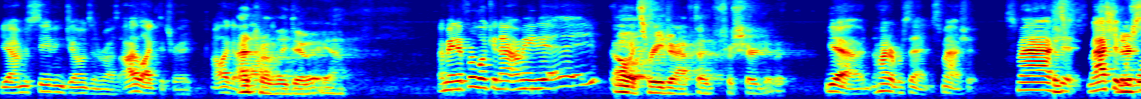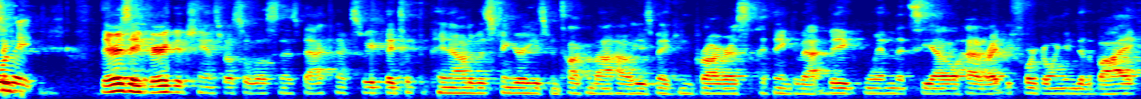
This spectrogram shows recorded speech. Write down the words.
Yeah, I'm receiving Jones and Russ. I like the trade. I like it. I'd probably do it. Yeah. I mean, if we're looking at, I mean, oh, it's redraft. I'd for sure do it. Yeah, hundred percent. Smash it. Smash it. Smash it before they. There is a very good chance Russell Wilson is back next week. They took the pin out of his finger. He's been talking about how he's making progress. I think that big win that Seattle had right before going into the bye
